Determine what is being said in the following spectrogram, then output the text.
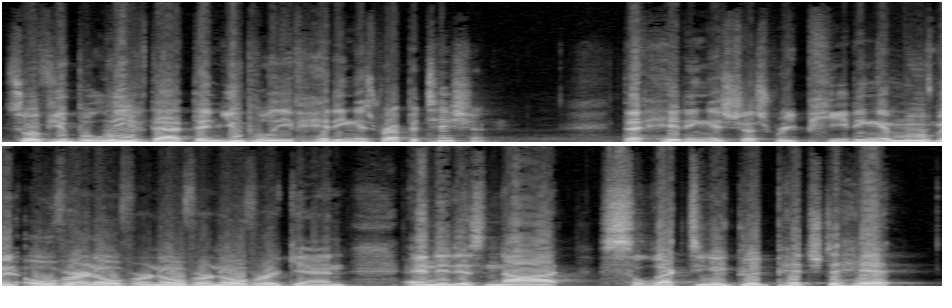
So if you believe that, then you believe hitting is repetition that hitting is just repeating a movement over and over and over and over again, and it is not selecting a good pitch to hit,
